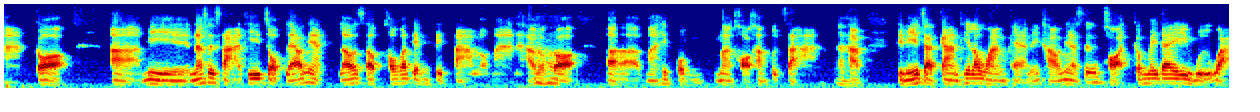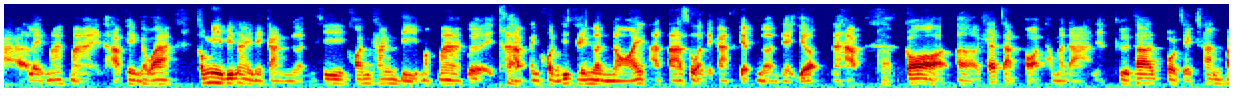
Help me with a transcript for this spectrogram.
มา ก็อ่ามีนักศึกษาที่จบแล้วเนี่ยแล้วเขาก็ยังติดตามเรามานะครับ แล้วก็อ่ามาให้ผมมาขอคำปรึกษานะครับ ทีนี้จากการที่เราวางแผนให้เขาเนี่ยซึ่งพอร์ตก็ไม่ได้หวือหวาอะไรมากมายนะครับเพียงแต่ว่าเขามีวินัยในการเงินที่ค่อนข้างดีมากๆเลยนะครับเป็นคนที่ใช้เงินน้อยอัตราส่วนในการเก็บเงินเนี่ยเยอะนะครับครับก็เอ่อแค่จัดพอร์ตธรรมดาเนี่ยคือถ้า projection ไป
